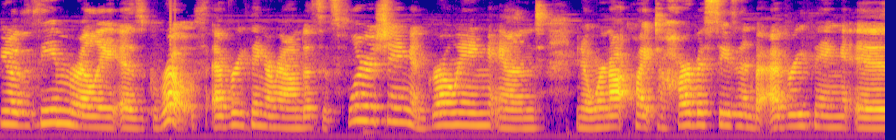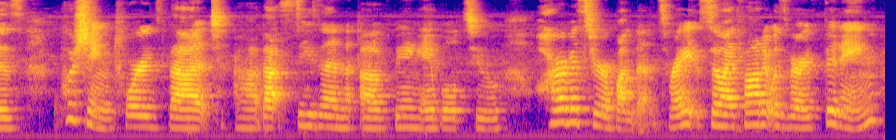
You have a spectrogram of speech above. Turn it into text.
you know, the theme really is growth. Everything around us is flourishing and growing, and, you know, we're not quite to harvest season, but everything is pushing towards that uh, that season of being able to harvest your abundance, right? So I thought it was very fitting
